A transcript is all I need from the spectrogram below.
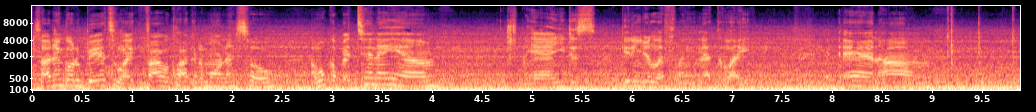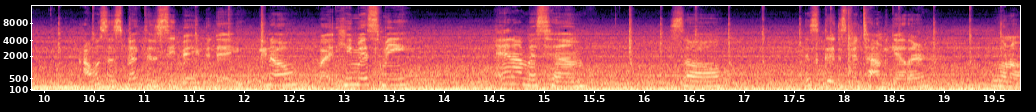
So I didn't go to bed till like 5 o'clock in the morning. So I woke up at 10 a.m. and you just get in your left lane at the light. And um, I was expecting to see Babe today, you know, but he missed me and I miss him. So it's good to spend time together. We wanna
